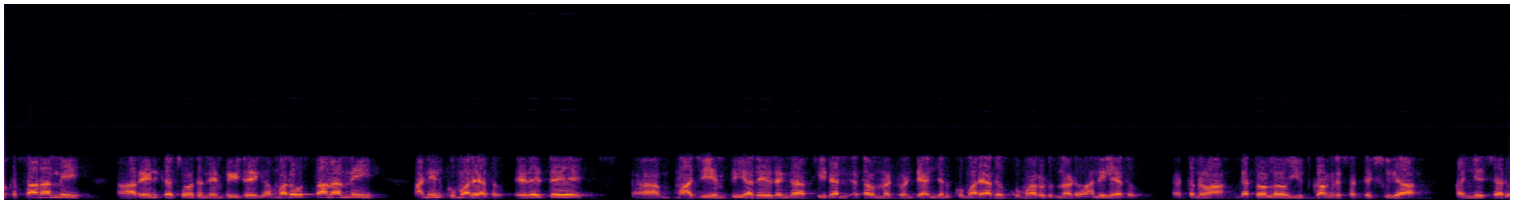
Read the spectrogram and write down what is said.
ఒక స్థానాన్ని రేణుకా చౌదరిని ఎంపిక చేయగా మరో స్థానాన్ని అనిల్ కుమార్ యాదవ్ ఏదైతే మాజీ ఎంపీ అదేవిధంగా సీనియర్ నేత ఉన్నటువంటి అంజన్ కుమార్ యాదవ్ కుమారుడు ఉన్నాడు అనిల్ యాదవ్ అతను గతంలో యూత్ కాంగ్రెస్ అధ్యక్షుడిగా పనిచేశారు.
